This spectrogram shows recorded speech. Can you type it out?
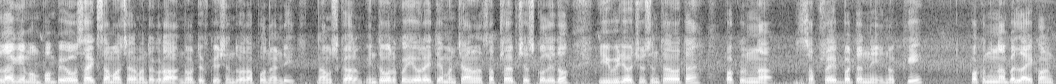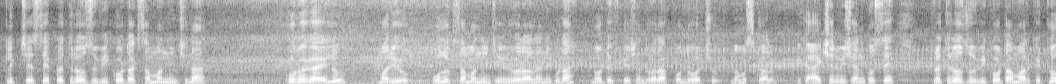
అలాగే మనం పంపే వ్యవసాయక సమాచారం అంతా కూడా నోటిఫికేషన్ ద్వారా పొందండి. నమస్కారం. ఇంతవరకు ఎవరైతే మన ఛానల్ సబ్స్క్రైబ్ చేసుకోలేదో ఈ వీడియో చూసిన తర్వాత పక్కనున్న సబ్స్క్రైబ్ బటన్ని నొక్కి పక్కనున్న బెల్ ఐకాన్ క్లిక్ చేస్తే ప్రతిరోజు వీకోటాకు సంబంధించిన కూరగాయలు మరియు పూలకు సంబంధించిన వివరాలన్నీ కూడా నోటిఫికేషన్ ద్వారా పొందవచ్చు. నమస్కారం. ఇక యాక్షన్ విషయానికి వస్తే ప్రతిరోజు వికోటా మార్కెట్లో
